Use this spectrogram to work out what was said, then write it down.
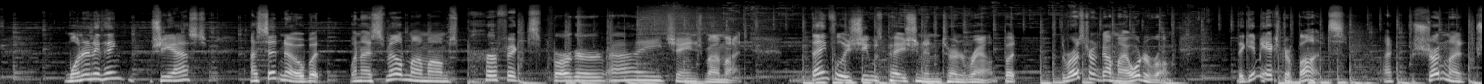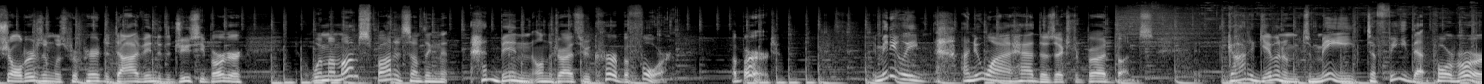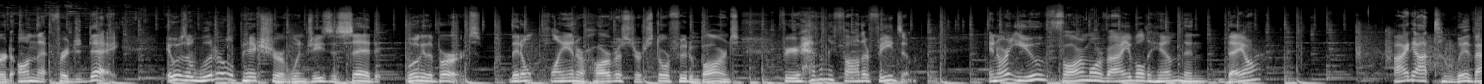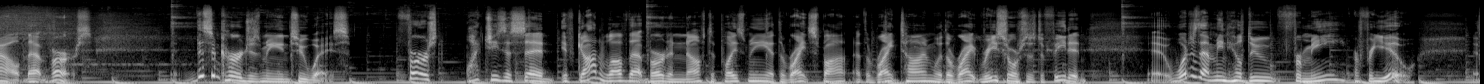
Want anything? She asked. I said no, but when I smelled my mom's perfect burger, I changed my mind. Thankfully, she was patient and turned around, but the restaurant got my order wrong. They gave me extra buns. I shrugged my shoulders and was prepared to dive into the juicy burger when my mom spotted something that hadn't been on the drive through curb before a bird. Immediately, I knew why I had those extra bread buns. God had given them to me to feed that poor bird on that frigid day. It was a literal picture of when Jesus said, Look at the birds. They don't plant or harvest or store food in barns, for your heavenly Father feeds them. And aren't you far more valuable to Him than they are? I got to live out that verse. This encourages me in two ways. First, like Jesus said, if God loved that bird enough to place me at the right spot, at the right time, with the right resources to feed it, uh, what does that mean he'll do for me or for you?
